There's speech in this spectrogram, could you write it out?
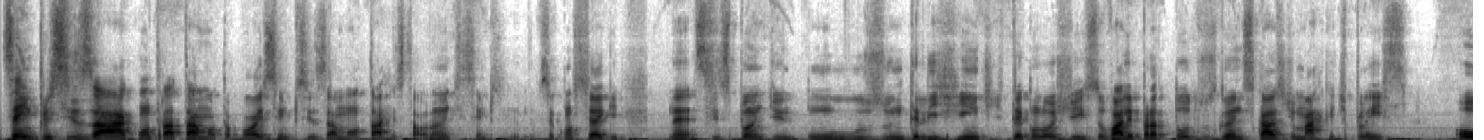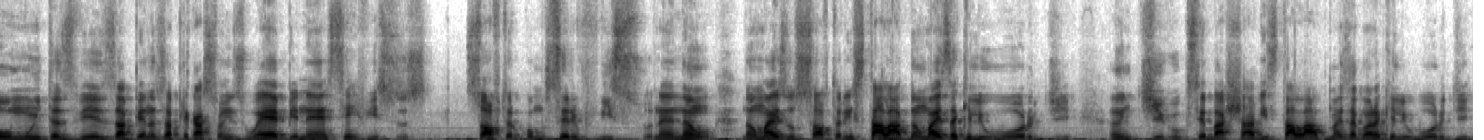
sem precisar contratar motoboy, sem precisar montar restaurante, sem você consegue né, se expandir com o uso inteligente de tecnologia. Isso vale para todos os grandes casos de marketplace, ou muitas vezes apenas aplicações web, né, serviços, software como serviço, né, não, não mais o software instalado, não mais aquele Word antigo que você baixava instalado, mas agora aquele Word,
